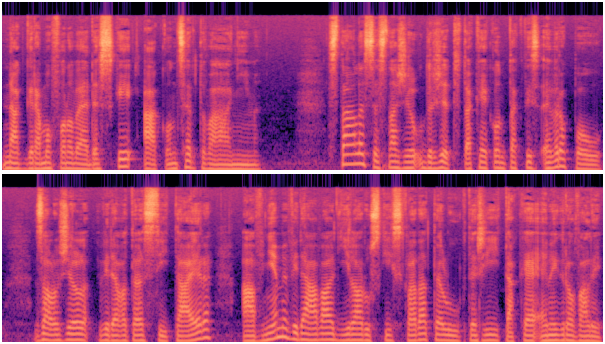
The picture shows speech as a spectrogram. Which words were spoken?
na gramofonové desky a koncertováním. Stále se snažil udržet také kontakty s Evropou. Založil vydavatelství Tyre a v něm vydával díla ruských skladatelů, kteří také emigrovali.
